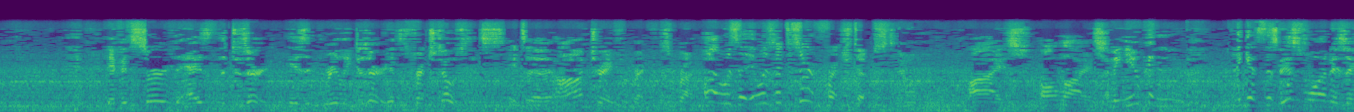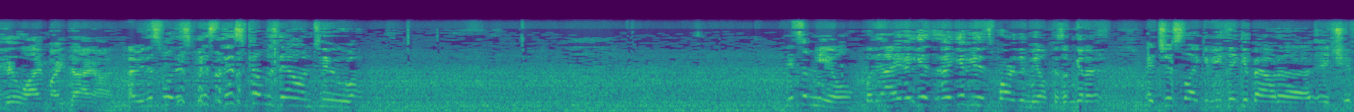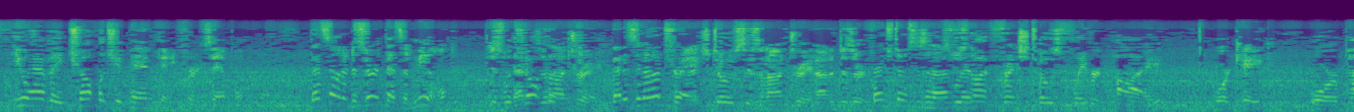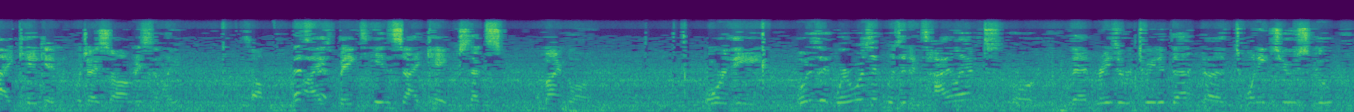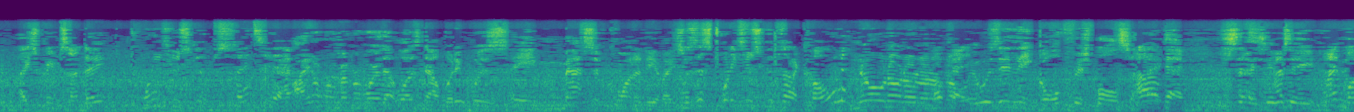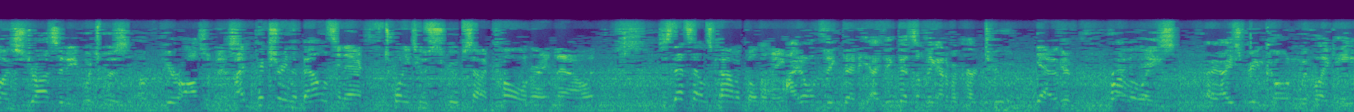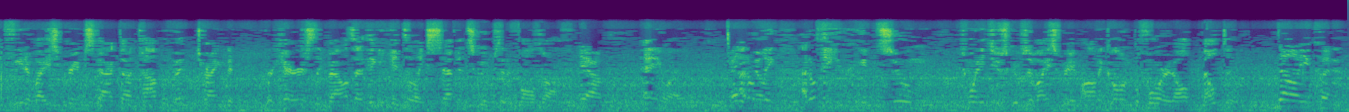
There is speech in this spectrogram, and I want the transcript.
If it's served as the dessert, is it really dessert? It's French toast. It's it's an entree for breakfast brunch. Well, it was a, it was a dessert French toast. Lies, all lies. I mean, you can. I guess this. this one is a hill I might die on. I mean, this one. This this this comes down to. It's a meal, but I, I guess I give you it's part of the meal because I'm gonna. It's just like if you think about uh, if you have a chocolate chip pancake, for example, that's not a dessert. That's a meal, just with chocolate. That is an chocolate. entree. That is an entree. French toast is an entree, not a dessert. French toast is an entree. This was not French toast flavored pie or cake or pie caken, which I saw recently. so that's Pies baked inside cakes. That's mind blowing. Or the what is it? Where was it? Was it in Thailand? Or that Razor tweeted that uh, 22 scoop ice cream sundae? 22 scoops. I didn't see that. I don't remember where that was now, but it was a massive quantity of ice cream. was this 22 scoops on a cone? No, no, no, no, no, Okay. no. It was in the goldfish ball size. Okay. size. It was a I'm- monstrosity, which was of pure awesomeness. I'm picturing the balancing act of 22 scoops on a cone right now. Just that sounds comical to me. I don't think that. I think that's something out of a cartoon. Yeah, If- probably. An ice cream cone with like eight feet of ice cream stacked on top of it, trying to precariously balance. I think you get to like seven scoops and it falls off. yeah. Anyway, I don't think I don't think you could consume 22 scoops of ice cream on a cone before it all melted No, you couldn't.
